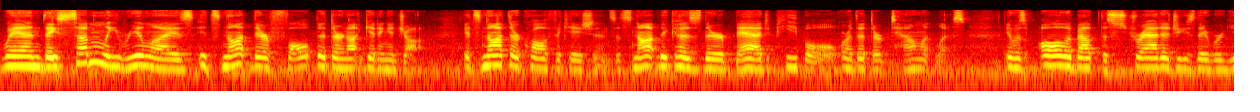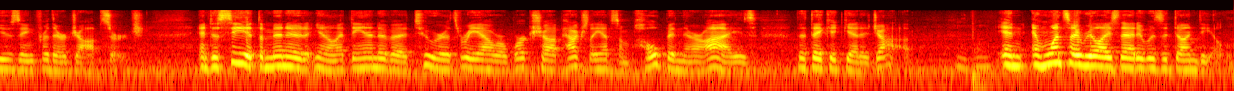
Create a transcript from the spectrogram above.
when they suddenly realize it's not their fault that they're not getting a job. It's not their qualifications. It's not because they're bad people or that they're talentless. It was all about the strategies they were using for their job search. And to see at the minute, you know, at the end of a two or three hour workshop, actually have some hope in their eyes that they could get a job mm-hmm. and and once I realized that it was a done deal.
